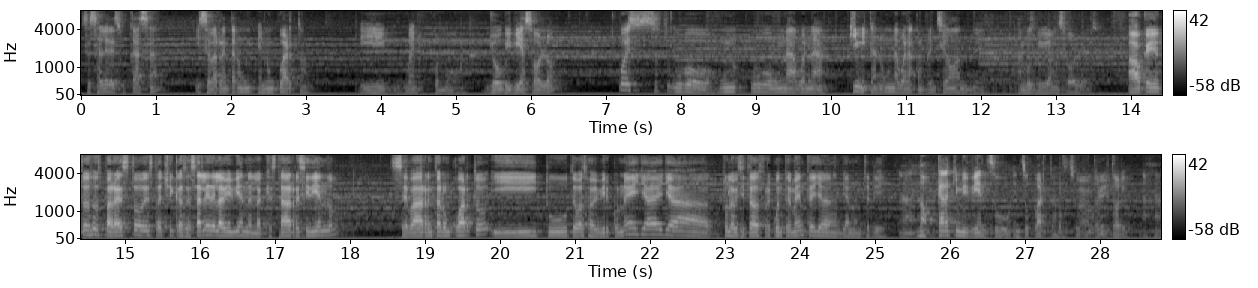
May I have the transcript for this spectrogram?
Se sale de su casa y se va a rentar un- en un cuarto. Y bueno, como yo vivía solo, pues hubo, un- hubo una buena química, ¿no? Una buena comprensión. eh, ambos vivíamos solos. Ah, ok, entonces para esto esta chica se sale de la vivienda en la que está residiendo, se va a rentar un cuarto y tú te vas a vivir con ella, ella, tú la visitabas frecuentemente, ya, ya no entendí. ahí. Ah, no, cada quien vivía en su, en su cuarto, en su Ah, ok. dormitorio. Ajá.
